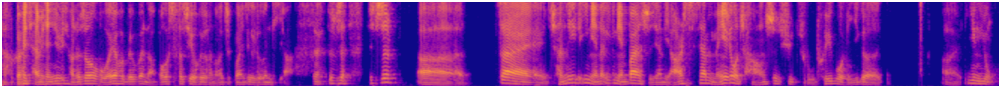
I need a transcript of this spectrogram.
关于产品，因为很多时候我也会被问到，包括社区也会有很多关于这个问题啊。对，就是其实呃，在成立的一年到一年半时间里而现在没有尝试去主推过一个呃应用，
